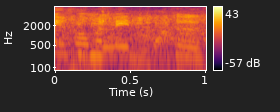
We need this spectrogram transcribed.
ไม่เข้ามาเล่นวะ เออ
